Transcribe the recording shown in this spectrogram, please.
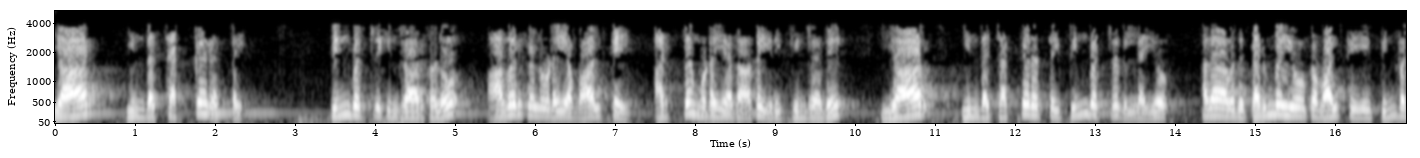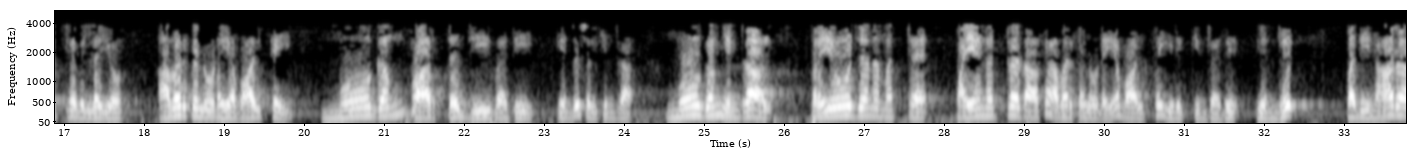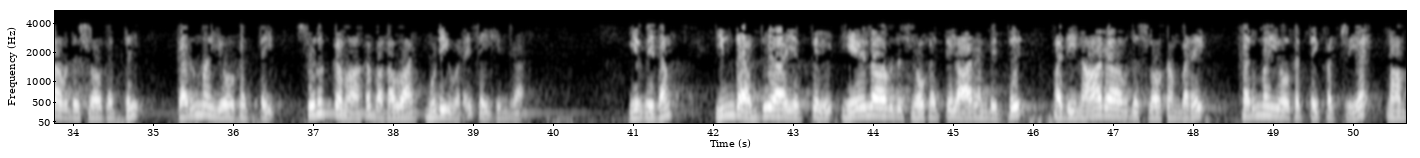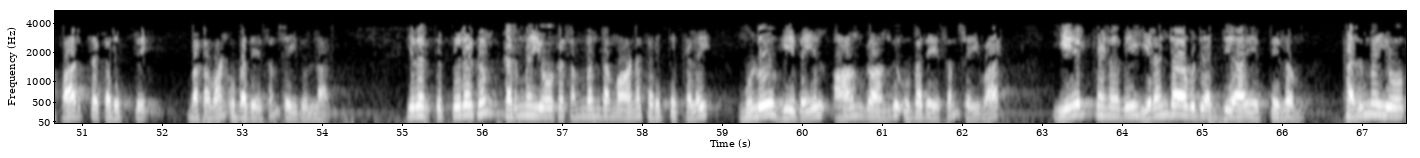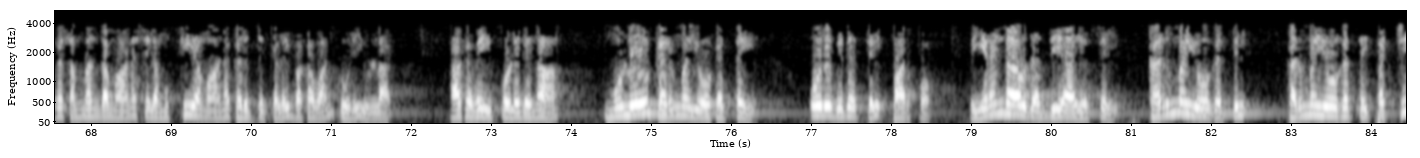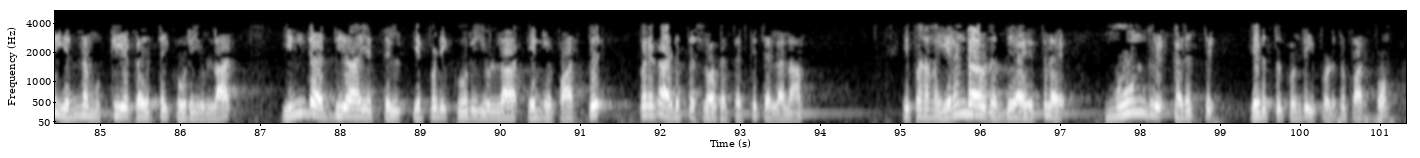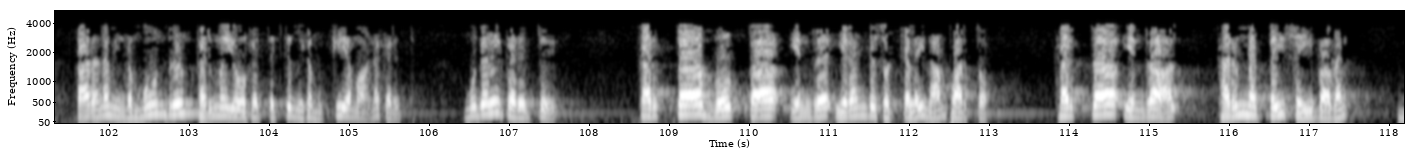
யார் இந்த சக்கரத்தை பின்பற்றுகின்றார்களோ அவர்களுடைய வாழ்க்கை அர்த்தமுடையதாக இருக்கின்றது. யார் இந்த சக்கரத்தை பின்பற்றவில்லையோ அதாவது கர்மயோக வாழ்க்கையை பின்பற்றவில்லையோ அவர்களுடைய வாழ்க்கை மோகம் பார்த்த ஜீவதி என்று சொல்கின்றார். மோகம் என்றால் பிரயோஜனமற்ற பயனற்றதாக அவர்களுடைய வாழ்க்கை இருக்கின்றது என்று பதினாறாவது ஸ்லோகத்தில் கர்மயோகத்தை சுருக்கமாக பகவான் முடிவுரை செய்கின்றார். இவ்விதம் இந்த அத்தியாயத்தில் ஏழாவது ஸ்லோகத்தில் ஆரம்பித்து பதினாறாவது ஸ்லோகம் வரை கர்மயோகத்தை பற்றிய நாம் பார்த்த கருத்தை பகவான் உபதேசம் செய்துள்ளார். இதற்கு பிறகும் கர்மயோக சம்பந்தமான கருத்துக்களை முழு கீதையில் ஆங்காங்கு உபதேசம் செய்வார். ஏற்கனவே இரண்டாவது அத்தியாயத்திலும் கர்மயோக சம்பந்தமான சில முக்கியமான கருத்துக்களை பகவான் கூறியுள்ளார். ஆகவே இப்பொழுது நாம் முழு கர்மயோகத்தை ஒரு விதத்தில் பார்ப்போம். இரண்டாவது அத்தியாயத்தில் கர்மயோகத்தில் கர்மயோகத்தை பற்றி என்ன முக்கிய கருத்தை கூறியுள்ளார்? இந்த அத்தியாயத்தில் எப்படி கூறியுள்ளார் என்று பார்த்து பிறகு அடுத்த ஸ்லோகத்திற்கு செல்லலாம். இப்ப நம்ம இரண்டாவது அத்தியாயத்துல மூன்று கருத்து எடுத்துக்கொண்டு இப்பொழுது பார்ப்போம். காரணம் இந்த மூன்றும் கர்மயோகத்திற்கு மிக முக்கியமான கருத்து. முதல் கருத்து கர்த்தா போக்தா என்ற இரண்டு சொற்களை நாம் பார்த்தோம். கர்த்தா என்றால் கர்மத்தை செய்பவன்.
